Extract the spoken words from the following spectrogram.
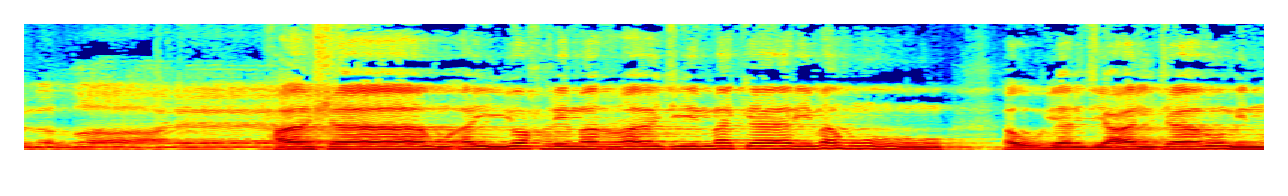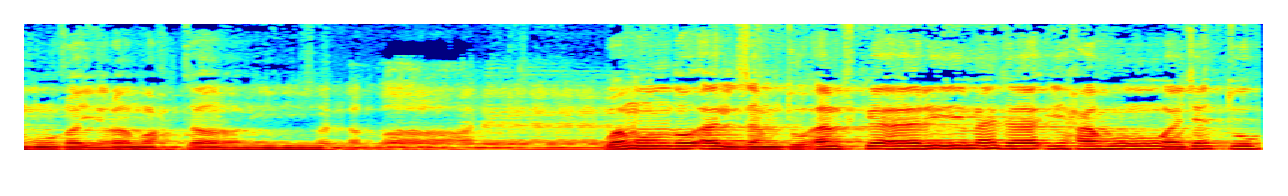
صلى الله عليه. حاشاه أن يحرم الراجي مكارمه أو يرجع الجار منه غير محترم. صلى الله عليه. ومنذ ألزمت أفكاري مدائحه وجدته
